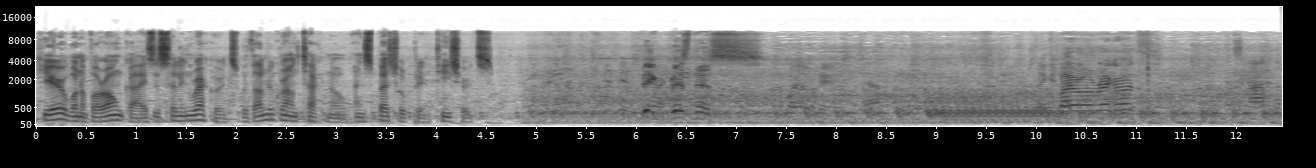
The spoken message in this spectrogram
Here, one of our own guys is selling records with underground techno and special print t-shirts. Big business. Viral records. It's not the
